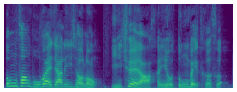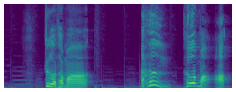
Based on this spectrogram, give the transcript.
东方不败加李小龙的确呀很有东北特色，这他妈 特马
